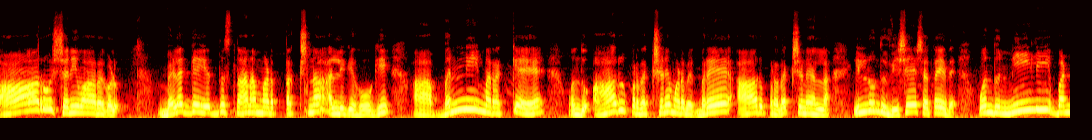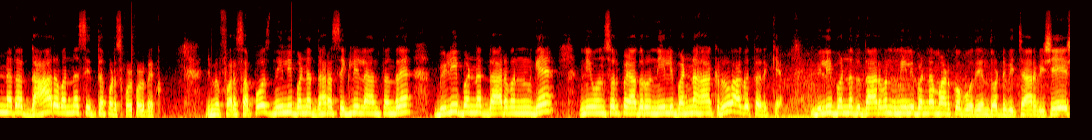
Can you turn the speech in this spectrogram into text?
ಆರು ಶನಿವಾರಗಳು ಬೆಳಗ್ಗೆ ಎದ್ದು ಸ್ನಾನ ಮಾಡಿದ ತಕ್ಷಣ ಅಲ್ಲಿಗೆ ಹೋಗಿ ಆ ಬನ್ನಿ ಮರಕ್ಕೆ ಒಂದು ಆರು ಪ್ರದಕ್ಷಿಣೆ ಮಾಡಬೇಕು. ಬರೇ ಆರು ಪ್ರದಕ್ಷಿಣೆ ಅಲ್ಲ, ಇಲ್ಲೊಂದು ವಿಶೇಷತೆ ಇದೆ. ಒಂದು ನೀಲಿ ಬಣ್ಣದ ದಾರವನ್ನು ಸಿದ್ಧಪಡಿಸ್ಕೊಳ್ಬೇಕು. ನಿಮಗೆ ಫಾರ್ ಸಪೋಸ್ ನೀಲಿ ಬಣ್ಣದ ದಾರ ಸಿಗಲಿಲ್ಲ ಅಂತಂದರೆ ಬಿಳಿ ಬಣ್ಣದ ದಾರವನ್ಗೆ ನೀವು ಒಂದು ಸ್ವಲ್ಪ ಯಾವ್ದಾದ್ರು ನೀಲಿ ಬಣ್ಣ ಹಾಕಿದ್ರು ಆಗುತ್ತೆ ಅದಕ್ಕೆ. ಬಿಳಿ ಬಣ್ಣದ ದಾರವನ್ನು ನೀಲಿ ಬಣ್ಣ ಮಾಡ್ಕೋಬೋದು. ಏನು ದೊಡ್ಡ ವಿಚಾರ ವಿಶೇಷ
